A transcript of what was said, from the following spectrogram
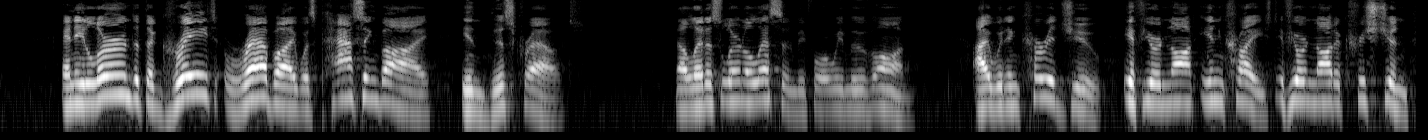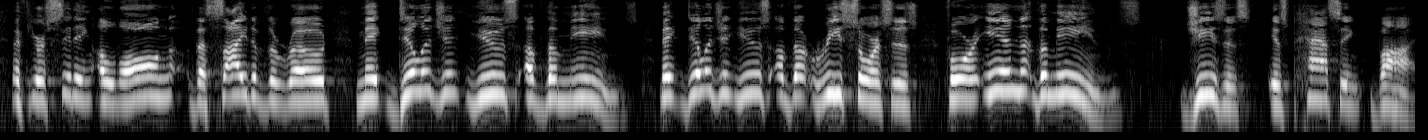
And he learned that the great rabbi was passing by in this crowd. Now let us learn a lesson before we move on. I would encourage you, if you're not in Christ, if you're not a Christian, if you're sitting along the side of the road, make diligent use of the means. Make diligent use of the resources, for in the means, Jesus is passing by.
